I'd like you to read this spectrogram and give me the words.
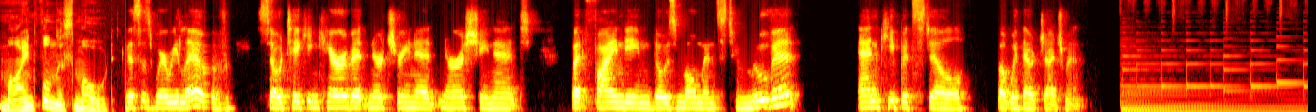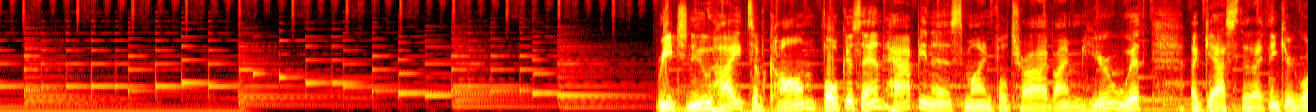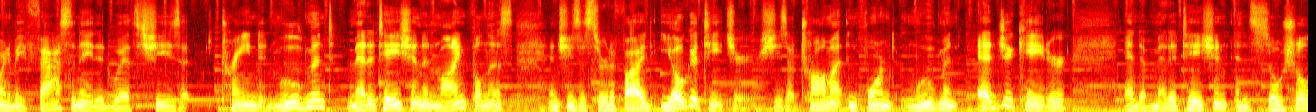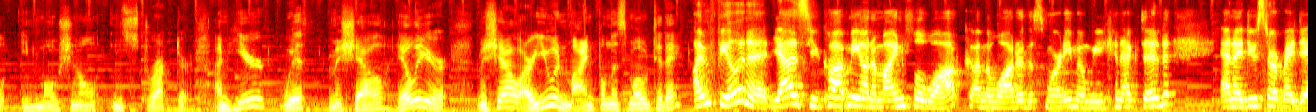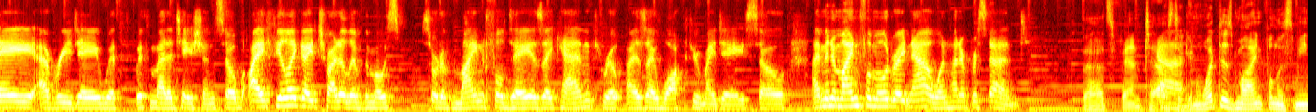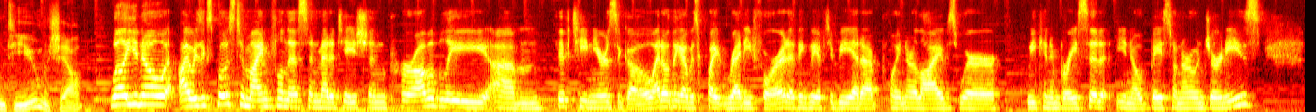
mindfulness mode. This is where we live. So taking care of it, nurturing it, nourishing it, but finding those moments to move it and keep it still, but without judgment. Reach new heights of calm, focus, and happiness, Mindful Tribe. I'm here with a guest that I think you're going to be fascinated with. She's trained in movement, meditation, and mindfulness, and she's a certified yoga teacher. She's a trauma informed movement educator and a meditation and social emotional instructor. I'm here with Michelle Hillier. Michelle, are you in mindfulness mode today? I'm feeling it. Yes, you caught me on a mindful walk on the water this morning when we connected. And I do start my day every day with with meditation. So I feel like I try to live the most sort of mindful day as I can throughout as I walk through my day. So I'm in a mindful mode right now, 100%. That's fantastic. Yeah. And what does mindfulness mean to you, Michelle? Well, you know, I was exposed to mindfulness and meditation probably um, 15 years ago. I don't think I was quite ready for it. I think we have to be at a point in our lives where we can embrace it, you know, based on our own journeys.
